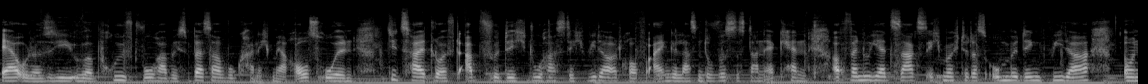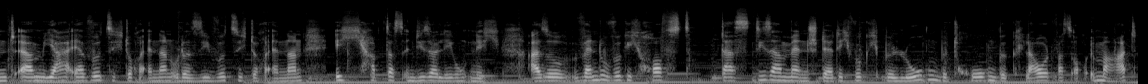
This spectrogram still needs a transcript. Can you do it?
Er oder sie überprüft, wo habe ich es besser, wo kann ich mehr rausholen. Die Zeit läuft ab für dich, du hast dich wieder darauf eingelassen, du wirst es dann erkennen. Auch wenn du jetzt sagst, ich möchte das unbedingt wieder und ähm, ja, er wird sich doch ändern oder sie wird sich doch ändern. Ich habe das in dieser Legung nicht. Also wenn du wirklich hoffst, dass dieser Mensch, der dich wirklich belogen, betrogen, beklaut, was auch immer hat,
